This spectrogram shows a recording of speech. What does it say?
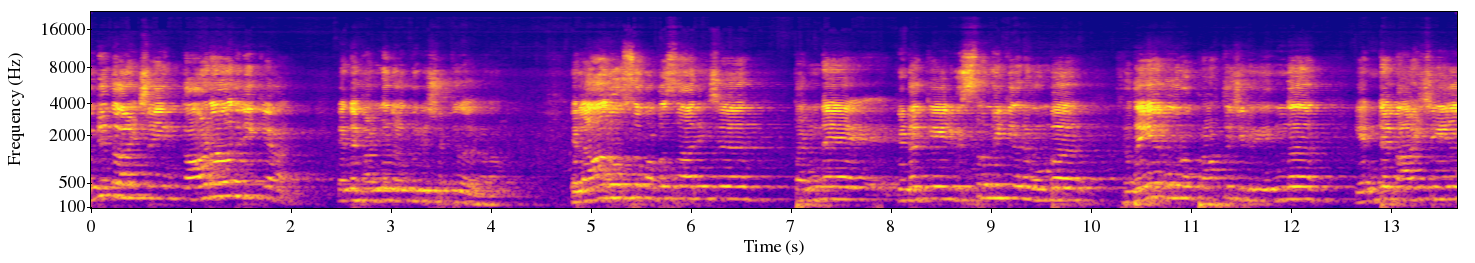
ഒരു കാഴ്ചയും കാണാതിരിക്കാൻ എന്റെ കണ്ണുകൾക്ക് ഒരു ശക്തി നൽകണം. എല്ലാ ദിവസവും അവസാനിച്ച് തന്റെ കിടക്കയിൽ വിശ്രമിക്കുന്നതിന് മുമ്പ് ഹൃദയപൂർവം പ്രാർത്ഥിച്ചിരുന്നു ഇന്ന് എന്റെ കാഴ്ചയിൽ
